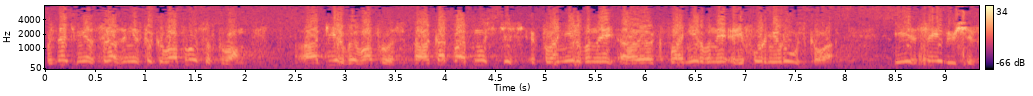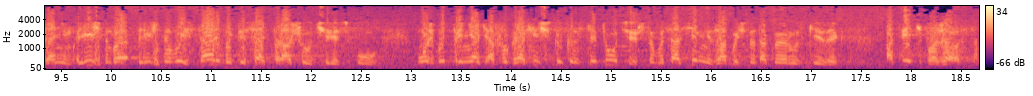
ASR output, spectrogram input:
Вы знаете, у меня сразу несколько вопросов к вам. А, первый вопрос. А как вы относитесь к планированной, а, к планированной реформе русского? И следующий за ним. Лично, бы, лично вы стали бы писать «прошу» через «у». Может быть, принять орфографическую конституцию, чтобы совсем не забыть, что такое русский язык. Ответьте, пожалуйста.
